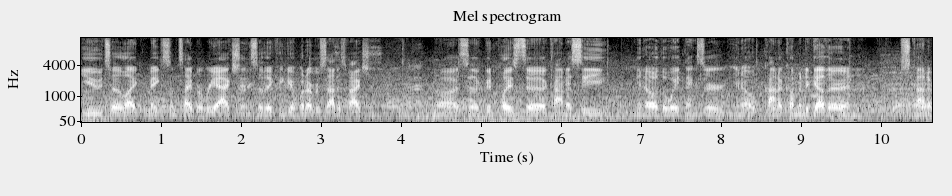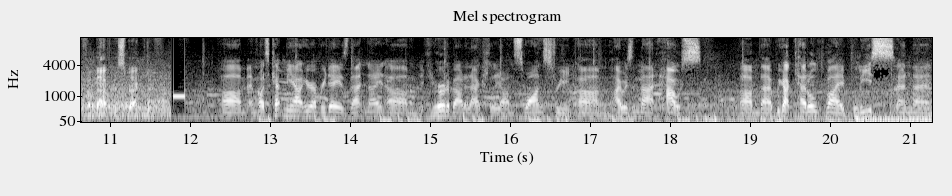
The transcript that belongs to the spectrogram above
you to like make some type of reaction so they can get whatever satisfaction. Uh, it's a good place to kind of see, you know, the way things are, you know, kind of coming together and just kind of from that perspective. Um, and what's kept me out here every day is that night, um, if you heard about it actually on Swann Street, um, I was in that house um, that we got kettled by police, and then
